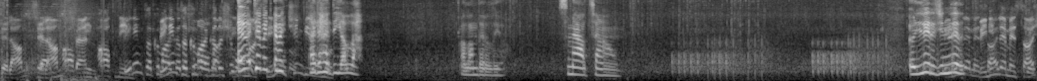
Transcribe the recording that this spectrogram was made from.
Selam. Selam, ben Alpin. Benim takım Benim arkadaşım takım arkadaşım Evet olmak evet senin evet. için bir Hadi onur. hadi yallah. Alan daralıyor. Smell Town. Ölüleri cinleri. Benimle mesaj,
